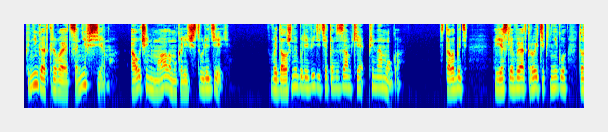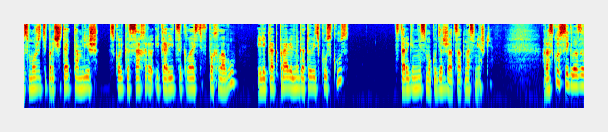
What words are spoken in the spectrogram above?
«Книга открывается не всем, а очень малому количеству людей. Вы должны были видеть это в замке Пинамуго. Стало быть, если вы откроете книгу, то сможете прочитать там лишь, сколько сахара и корицы класть в пахлаву или как правильно готовить кускус? Старыгин не смог удержаться от насмешки. Раскосые глаза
